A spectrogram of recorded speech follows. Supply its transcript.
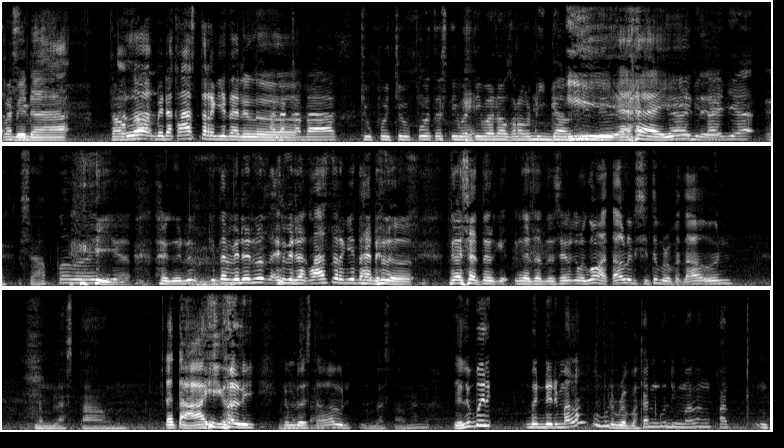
masih- beda Lo kan? beda klaster kita dulu. anak-anak cupu-cupu terus tiba-tiba nongkrong di gang gitu Iya, ya gitu. ditanya siapa lo iya, Gua dulu- kita beda dulu kayak beda klaster kita dulu. Nggak satu nggak satu circle. Gue nggak tahu lu di situ berapa tahun. 16 tahun Eh tahi kali, 16 tahun. 16 tahunan lah Ya lu balik balik dari Malang umur berapa? kan gue di Malang 4, 4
